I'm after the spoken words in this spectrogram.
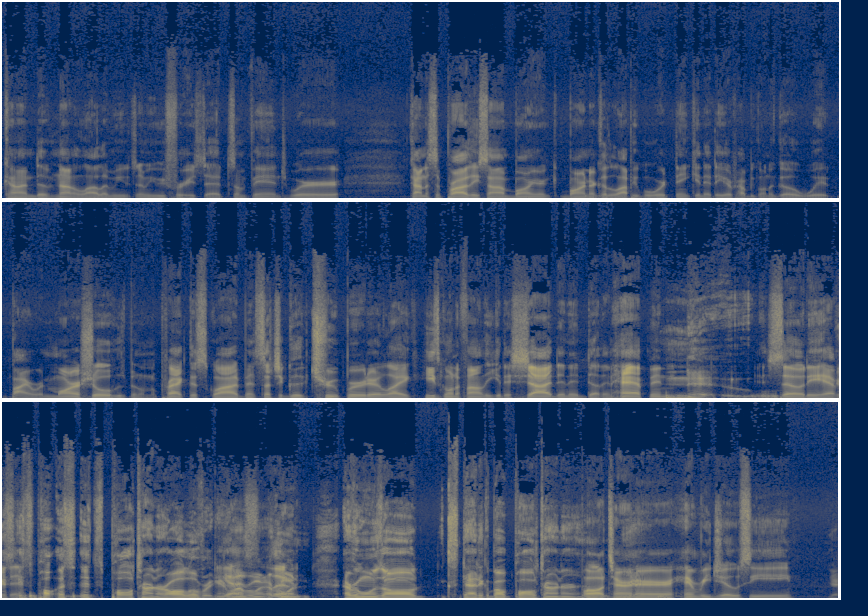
kind of not a lot. Let me let me rephrase that. Some fans were kind of surprised they signed Barner Barner because a lot of people were thinking that they were probably going to go with Byron Marshall, who's been on the practice squad, been such a good trooper. They're like, he's going to finally get a shot, and it doesn't happen. no. So they have It's, to. it's Paul. It's, it's Paul Turner all over again. Yes, Remember when literally. everyone everyone was all ecstatic about Paul Turner? Paul Turner, Henry Josey, Yeah.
